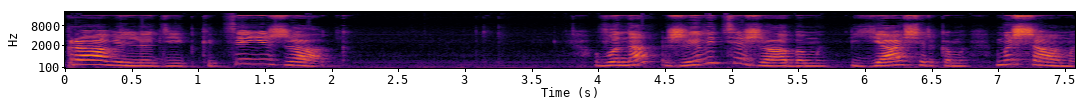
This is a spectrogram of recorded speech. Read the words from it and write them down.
Правильно, дітки, це їжак. Вона живиться жабами, ящерками, мишами,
